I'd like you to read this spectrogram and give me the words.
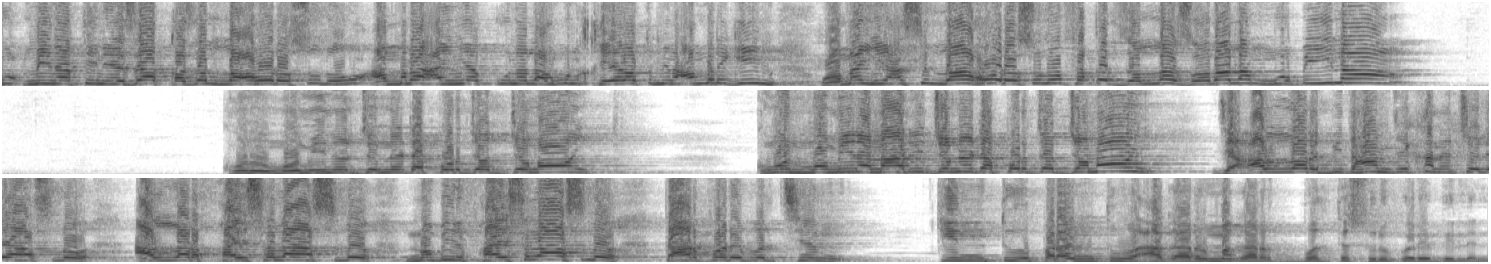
মুমিনাতিন ইযা কাযাল্লাহু রাসূলুহু আমরা আন ইয়াকুনা লাহুমুল খিয়ারাতু মিন আমরিহিম ওয়া মান ইয়াসিল্লাহু রাসূলুহু ফাকাদ যাল্লা যালালাম মুবিনা। কোন মুমিনের জন্য এটা প্রযোজ্য নয়। কোন মুমিনা নারীর জন্য এটা প্রযোজ্য নয় যে আল্লাহর বিধান যেখানে চলে আসলো, আল্লাহর ফয়সলা আসলো, নবীর ফয়সলা আসলো, তারপরে বলছেন, কিন্তু পরন্তু আগার মাগার বলতে শুরু করে দিলেন।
